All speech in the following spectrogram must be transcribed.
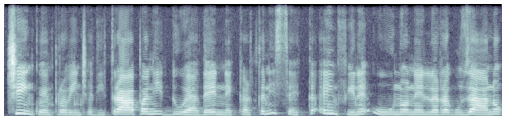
5 in provincia di Trapani, 2 ad Enne e Caltanissetta e infine 1 nel Ragusano.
